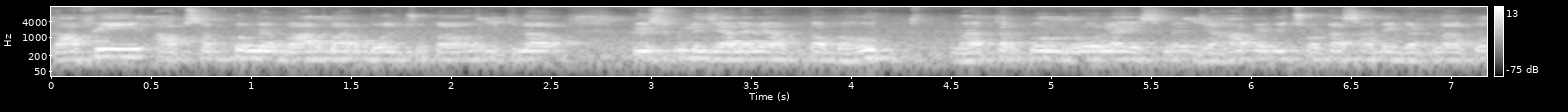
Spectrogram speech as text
काफ़ी, आप सबको मैं बार बार बोल चुका हूँ, इतना पीसफुली जाने में आपका बहुत महत्वपूर्ण रोल है इसमें। जहाँ पे भी छोटा सा भी घटना को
